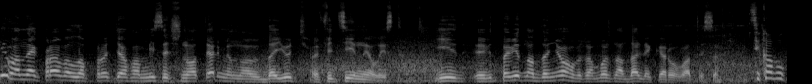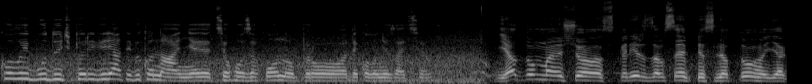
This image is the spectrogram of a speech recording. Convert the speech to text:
і вони, як правило, протягом місячного терміну дають офіційний лист. І відповідно до нього вже можна далі керуватися. Цікаво, коли будуть перевіряти виконання цього закону про деколонізацію. Я думаю, що скоріш за все, після того як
